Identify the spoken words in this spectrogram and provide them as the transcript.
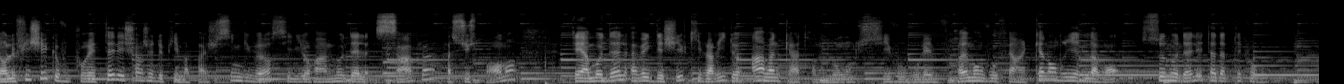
Dans le fichier que vous pourrez télécharger depuis ma page Thingiverse, il y aura un modèle simple à suspendre et un modèle avec des chiffres qui varient de 1 à 24. Donc si vous voulez vraiment vous faire un calendrier de l'Avent, ce modèle est adapté pour vous.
